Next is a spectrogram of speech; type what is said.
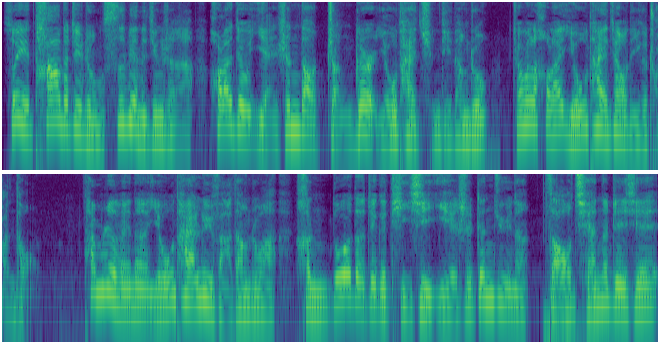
所以他的这种思辨的精神啊，后来就延伸到整个犹太群体当中，成为了后来犹太教的一个传统。他们认为呢，犹太律法当中啊，很多的这个体系也是根据呢早前的这些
